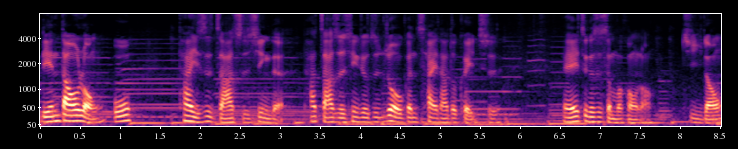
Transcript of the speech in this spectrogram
镰刀龙哦，它也是杂食性的，它杂食性就是肉跟菜它都可以吃。哎，这个是什么恐龙？棘龙，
